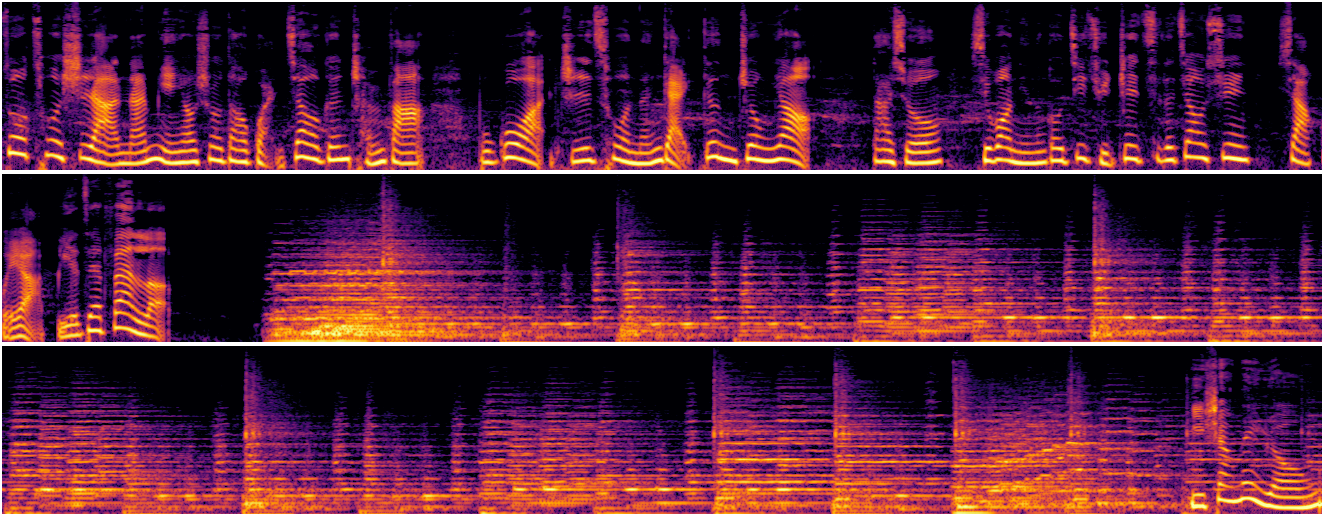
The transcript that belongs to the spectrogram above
做错事啊，难免要受到管教跟惩罚。不过啊，知错能改更重要。大雄，希望你能够汲取这次的教训，下回啊，别再犯了。以上内容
